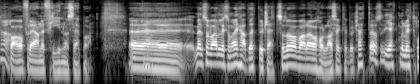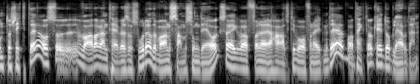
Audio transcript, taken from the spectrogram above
Ja. Bare fordi han er fin å se på. Eh, Men så var det liksom, jeg hadde et budsjett, så da var det å holde seg til budsjettet. Og så gikk vi litt rundt og sikte, og så var det en TV som sto der. Det var en Samsung det òg, så jeg, var, jeg har alltid vært fornøyd med det. Jeg bare tenkte OK, da blir det den.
